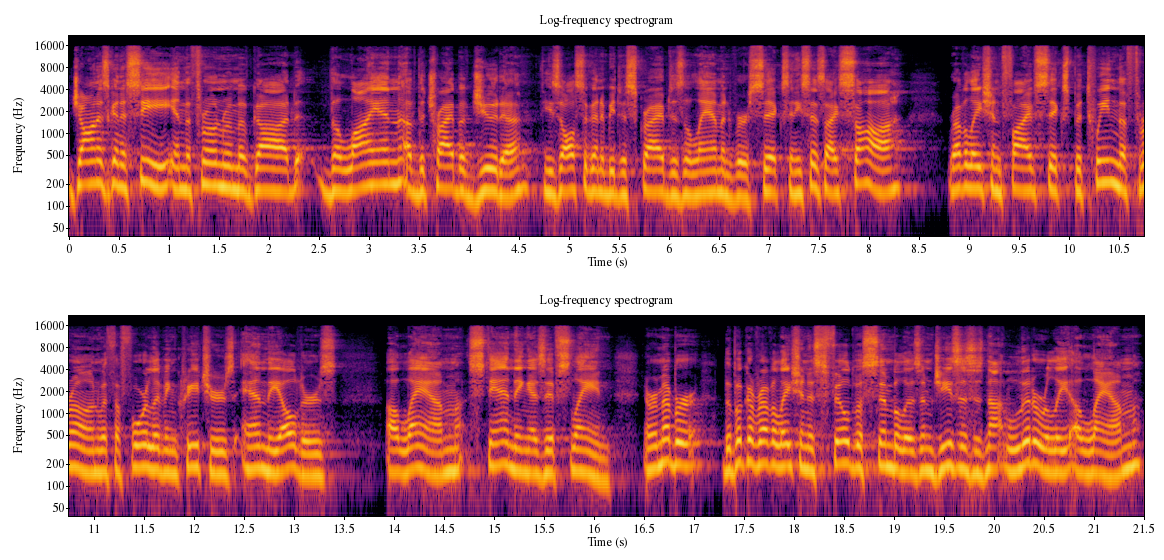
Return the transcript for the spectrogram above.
John is going to see in the throne room of God the lion of the tribe of Judah. He's also going to be described as a lamb in verse 6. And he says, I saw, Revelation 5 6, between the throne with the four living creatures and the elders, a lamb standing as if slain. Now remember, the book of Revelation is filled with symbolism. Jesus is not literally a lamb,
